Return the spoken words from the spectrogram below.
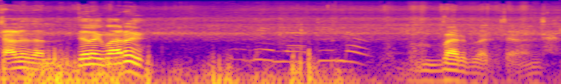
झालं झालं. त्याला बारं. बरं बरं चालेल.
